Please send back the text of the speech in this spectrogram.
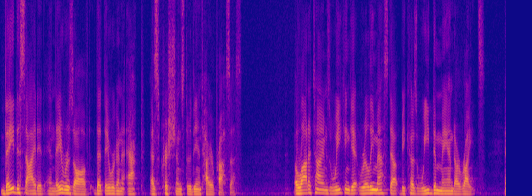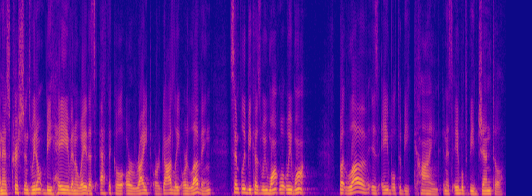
they decided and they resolved that they were going to act as Christians through the entire process. A lot of times we can get really messed up because we demand our rights. And as Christians, we don't behave in a way that's ethical or right or godly or loving simply because we want what we want. But love is able to be kind and it's able to be gentle.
